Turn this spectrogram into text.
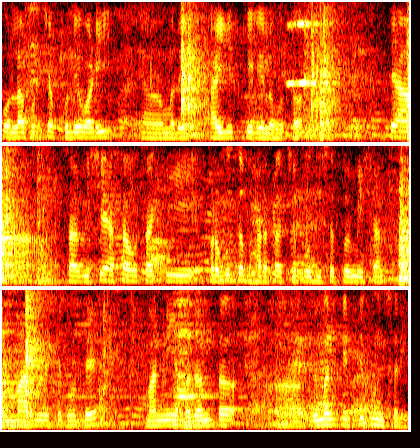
कोल्हापूरच्या फुलेवाडी मध्ये आयोजित केलेलं होतं. त्याचा विषय असा होता की प्रबुद्ध भारताचे बोधिसत्व मिशन मार्गदर्शक होते माननीय भदंत विमल कीर्ती कुंसरी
